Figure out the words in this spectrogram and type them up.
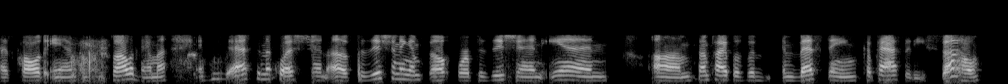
has called in from Alabama, and he's asking the question of positioning himself for a position in um, some type of investing capacity. So,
